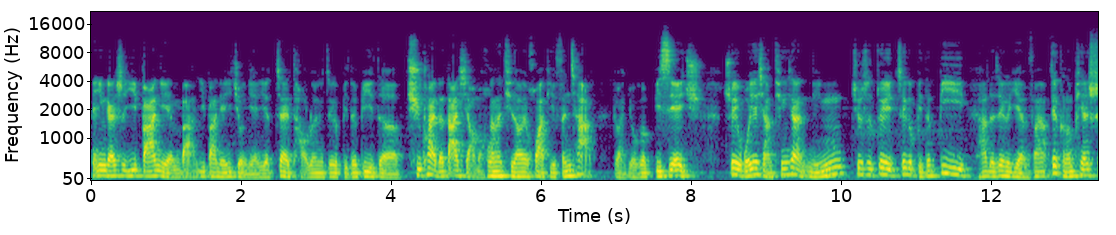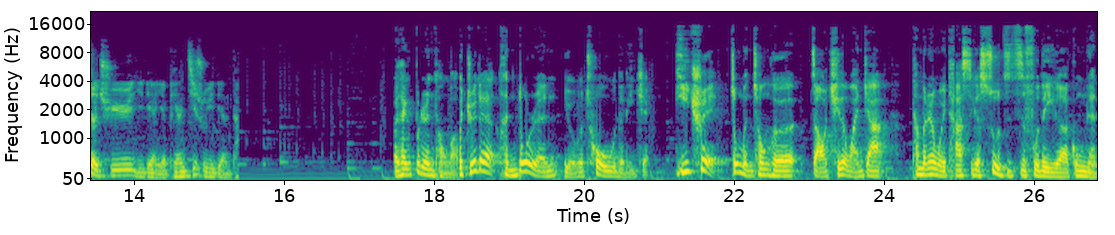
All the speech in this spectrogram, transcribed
应该是一八年吧，一八年一九年也在讨论这个比特币的区块的大小嘛。刚才提到的话题分叉了，对吧？有个 BCH，所以我也想听一下您就是对这个比特币它的这个研发，这可能偏社区一点，也偏技术一点。我太不认同哦，我觉得很多人有个错误的理解。的确，中本聪和早期的玩家，他们认为它是一个数字支付的一个功能，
